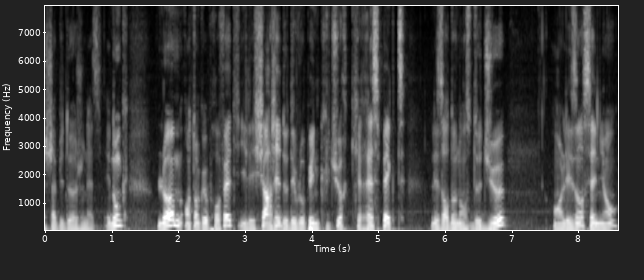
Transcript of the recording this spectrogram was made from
chapitres de la Genèse. Et donc, l'homme, en tant que prophète, il est chargé de développer une culture qui respecte les ordonnances de Dieu en les enseignant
